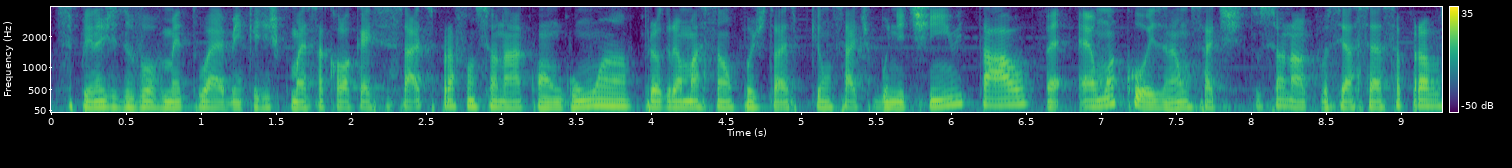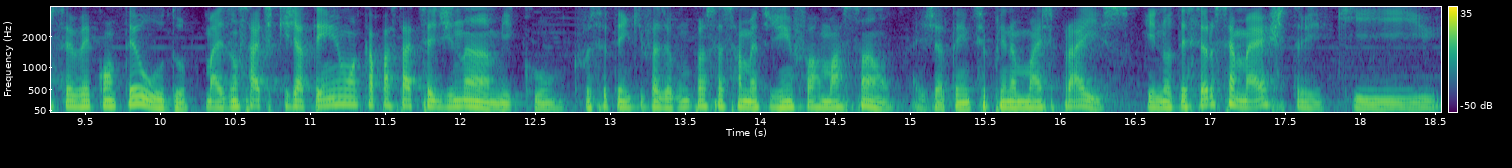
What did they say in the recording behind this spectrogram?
disciplina de desenvolvimento desenvolvimento web, em que a gente começa a colocar esses sites para funcionar com alguma programação por detrás, porque um site bonitinho e tal, é, é uma coisa, né? Um site institucional que você acessa para você ver conteúdo. Mas um site que já tem uma capacidade de ser dinâmico, que você tem que fazer algum processamento de informação, aí já tem disciplina mais para isso. E no terceiro semestre, que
